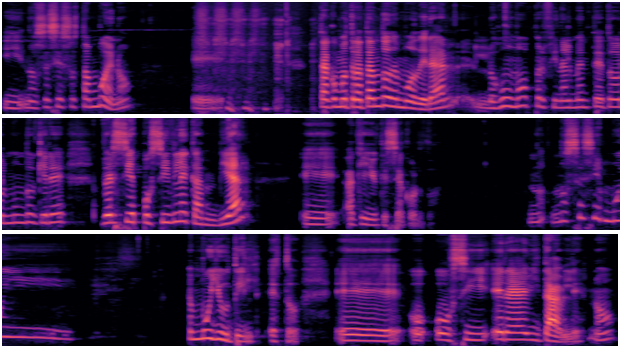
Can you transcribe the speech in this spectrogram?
Y no sé si eso es tan bueno. está como tratando de moderar los humos, pero finalmente todo el mundo quiere ver si es posible cambiar aquello que se acordó. No, no sé si es muy es muy útil esto, eh, o, si era evitable, ¿no?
